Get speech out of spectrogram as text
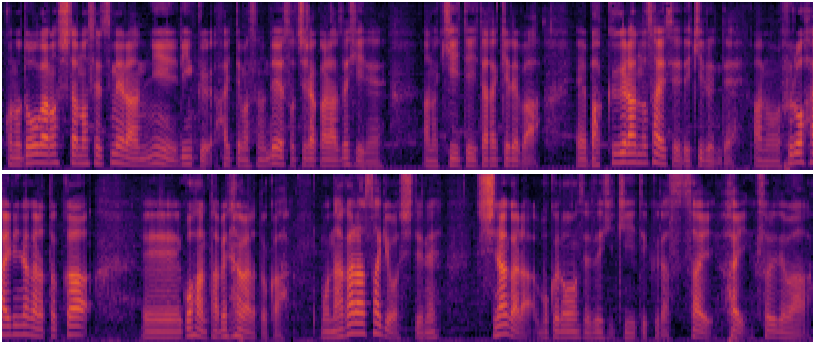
この動画の下の説明欄にリンク入ってますので、そちらからぜひね、あの、聞いていただければ、えー、バックグラウンド再生できるんで、あの、風呂入りながらとか、えー、ご飯食べながらとか、もうながら作業してね、しながら僕の音声ぜひ聞いてください。はい、それでは、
